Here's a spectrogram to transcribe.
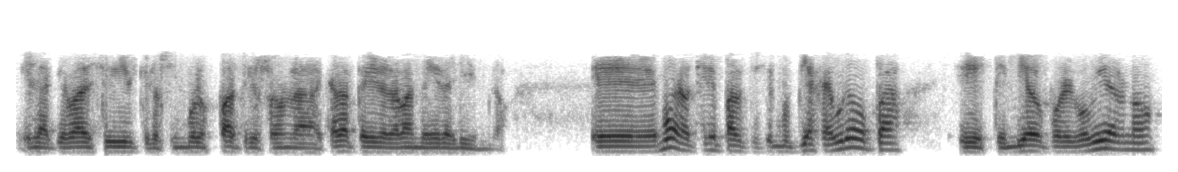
es la que va a decidir que los símbolos patrios son la carapela, la bandera y el himno. Eh, bueno, tiene un viaje a Europa, este, enviado por el gobierno,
